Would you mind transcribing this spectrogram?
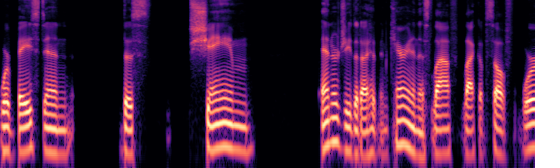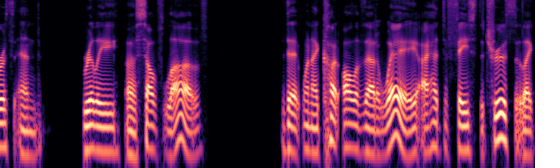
were based in this shame energy that I had been carrying in this laugh, lack of self worth and really uh, self love that when I cut all of that away, I had to face the truth that, like,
